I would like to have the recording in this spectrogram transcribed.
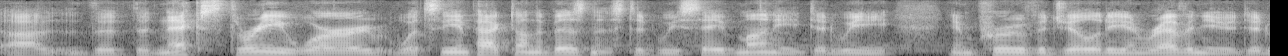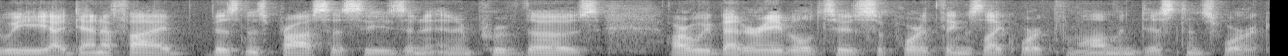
uh, the the next three were what's the impact on the business? Did we save money? Did we improve agility and revenue? Did we identify business processes and, and improve those? Are we better able to support things like work from home and distance work?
